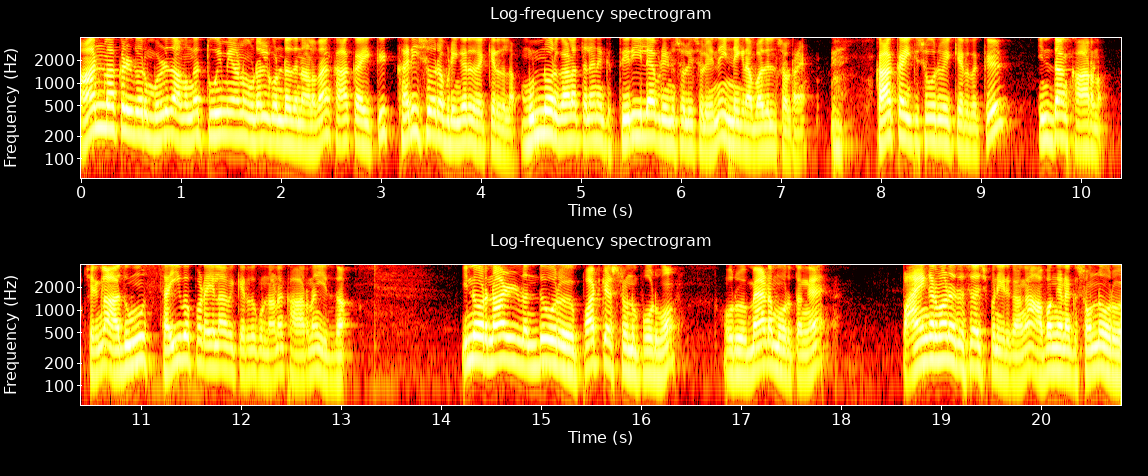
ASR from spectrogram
ஆன்மாக்கள் வரும்பொழுது அவங்க தூய்மையான உடல் கொண்டதுனால தான் காக்காய்க்கு கரிசோறு அப்படிங்கிறது வைக்கிறது இல்லை முன்னொரு காலத்தில் எனக்கு தெரியல அப்படின்னு சொல்லி சொல்லியிருந்தேன். இன்றைக்கி நான் பதில் சொல்கிறேன் காக்காய்க்கு சோறு வைக்கிறதுக்கு இதுதான் காரணம். சரிங்களா? அதுவும் சைவ படையலாக வைக்கிறதுக்கு உண்டான காரணம் இதுதான். இன்னொரு நாள் வந்து ஒரு பாட்காஸ்ட் ஒன்று போடுவோம். ஒரு மேடம் ஒருத்தங்க பயங்கரமான ரிசர்ச் பண்ணியிருக்காங்க. அவங்க எனக்கு சொன்ன ஒரு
